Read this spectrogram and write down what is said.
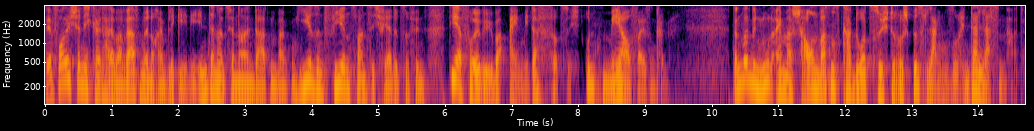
Der Vollständigkeit halber werfen wir noch einen Blick in die internationalen Datenbanken. Hier sind 24 Pferde zu finden, die Erfolge über 1,40 Meter und mehr aufweisen können. Dann wollen wir nun einmal schauen, was uns Cador züchterisch bislang so hinterlassen hat.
